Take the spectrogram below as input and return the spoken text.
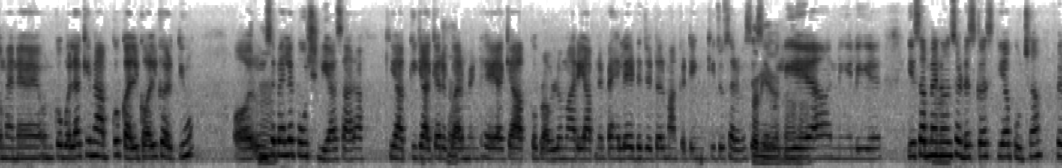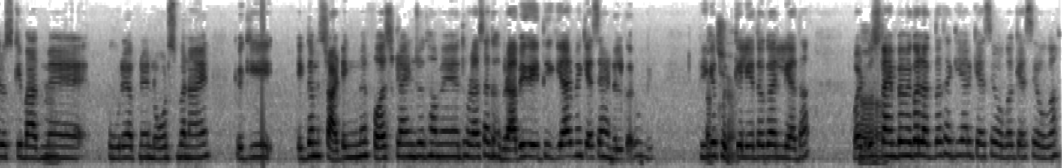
तो मैंने उनको बोला कि मैं आपको कल कॉल करती हूँ और उनसे पहले पूछ लिया सारा। कि आपकी क्या क्या रिक्वायरमेंट है या क्या आपको प्रॉब्लम आ रही है? आपने पहले डिजिटल मार्केटिंग की जो सर्विसेज़ है वो हाँ लिए हाँ। या नहीं लिए? ये सब मैंने हम्म उनसे डिस्कस किया पूछा। फिर उसके बाद हम्म। मैं पूरे अपने नोट्स बनाए क्योंकि एकदम स्टार्टिंग में फ़र्स्ट क्लाइंट जो था मैं थोड़ा सा घबरा भी गई थी कि यार मैं कैसे हैंडल करूँगी? ठीक है खुद अच्छा। के लिए तो कर लिया था। बट हाँ उस हाँ। टाइम पे मेरे को लगता था कि यार कैसे होगा कैसे होगा?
